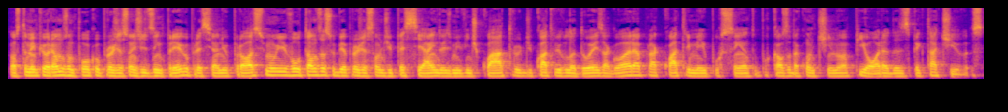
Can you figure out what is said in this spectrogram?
Nós também pioramos um pouco projeções de desemprego para esse ano e o próximo e voltamos a subir a projeção de IPCA em 2024 de 4,2% agora para 4,5% por causa da contínua piora das expectativas.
